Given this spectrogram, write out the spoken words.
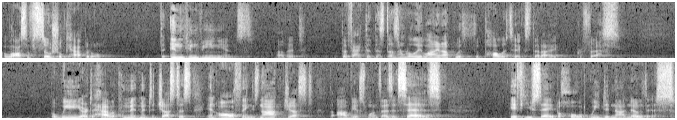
a loss of social capital, the inconvenience of it, the fact that this doesn't really line up with the politics that I profess. But we are to have a commitment to justice in all things, not just the obvious ones. As it says, if you say, Behold, we did not know this,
